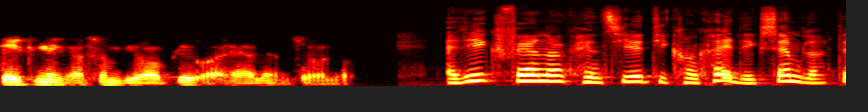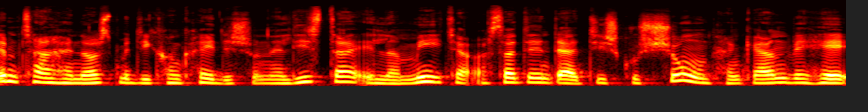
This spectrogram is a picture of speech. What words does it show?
dækninger, som vi oplever her i landsholdet. Er det ikke fair nok, han siger, at de konkrete eksempler, dem tager han også med de konkrete journalister eller medier, og så den der diskussion, han gerne vil have,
